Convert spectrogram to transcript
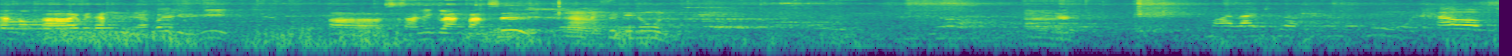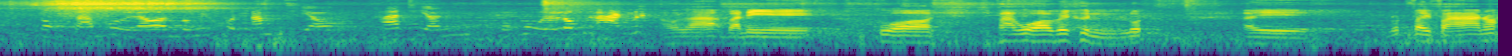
ทางหนองคายไปทางเหนือก็จะอยู่ที่อ่า สถานีกลางบางซื่ออา ไปขึ้นที่นู่นอ่านะมาไล่เถื่อนหมูถ้าสองสามหมื่นแล้วมันมีคนนั่งเที่ยวค่าเที่ยวนี่ผมหูแล้วลงทางเลยเอาละบัดนี้ครูออสิพาครูออไปขึ้นรถไอ้รถไฟฟ้าเนาะ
